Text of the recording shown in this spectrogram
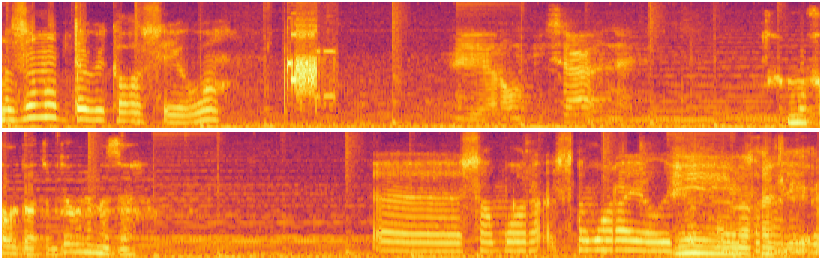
مازال ما بداو يكاسيو اي راهم في ساعة هنا. المفاوضات تبدأ ولا مازال أه سامورا سامورايا إيه ويشوفوا وقال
